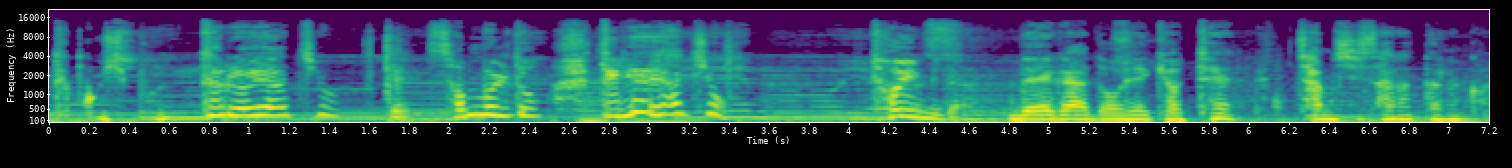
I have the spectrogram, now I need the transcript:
듣고 싶어 들어야죠. 네, 선물도 드려야죠 토입니다. 내가 너의 곁에 잠시 살았다는 걸.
